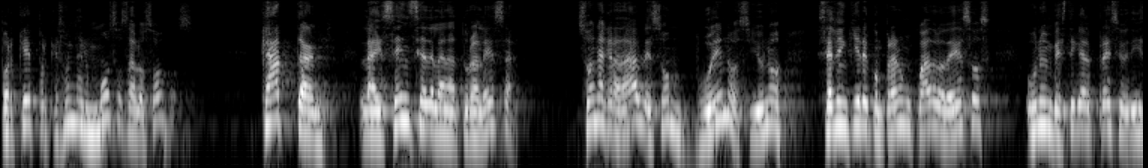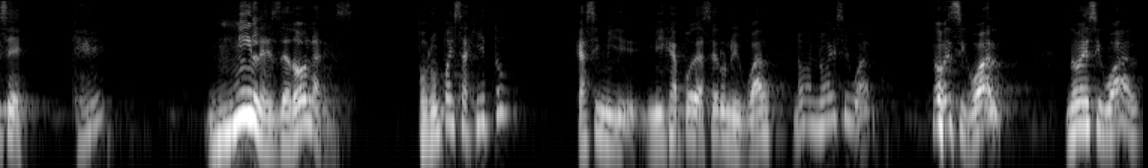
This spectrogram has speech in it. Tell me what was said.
¿Por qué? Porque son hermosos a los ojos. Captan la esencia de la naturaleza. Son agradables, son buenos. Y uno, si alguien quiere comprar un cuadro de esos, uno investiga el precio y dice, ¿qué? Miles de dólares. ¿Por un paisajito? Casi mi, hija puede hacer uno igual. No, no es igual. No es igual. No es igual.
